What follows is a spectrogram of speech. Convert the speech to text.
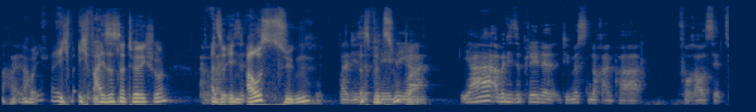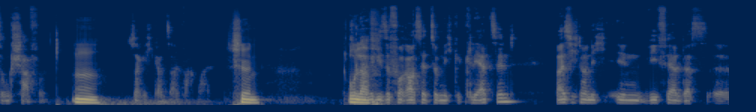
Aber ich, ich weiß es natürlich schon. Also in diese- Auszügen. Das wird Pläne super. ja. Ja, aber diese Pläne, die müssen noch ein paar Voraussetzungen schaffen. Hm. Sage ich ganz einfach mal. Schön. Solange Olaf. diese Voraussetzungen nicht geklärt sind, weiß ich noch nicht, inwiefern das äh,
